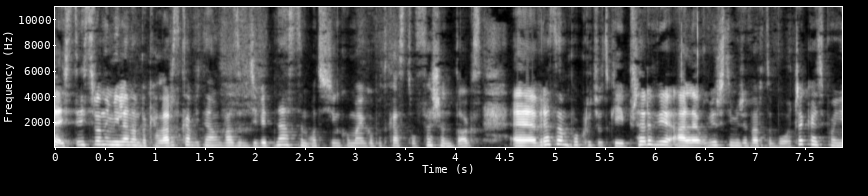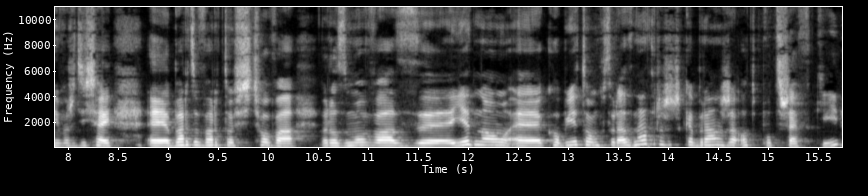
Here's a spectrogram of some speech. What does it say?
Cześć, z tej strony Milena Bakalarska. Witam Was w 19 odcinku mojego podcastu Fashion Talks. E, wracam po króciutkiej przerwie, ale uwierzcie mi, że warto było czekać, ponieważ dzisiaj e, bardzo wartościowa rozmowa z jedną e, kobietą, która zna troszeczkę branżę od podszewki,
